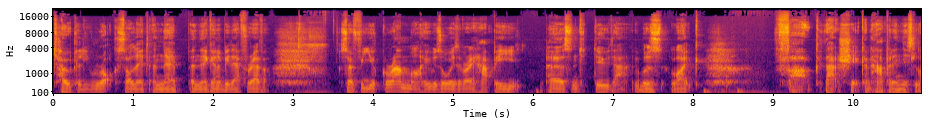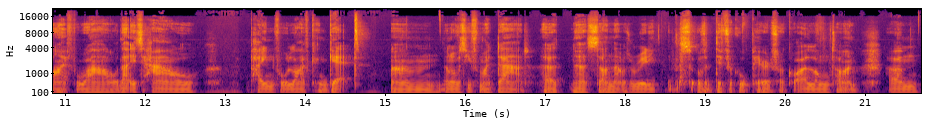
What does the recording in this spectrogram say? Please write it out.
totally rock solid and they're and they're going to be there forever. So for your grandma who was always a very happy person to do that it was like fuck that shit can happen in this life. Wow that is how painful life can get. Um, and obviously for my dad, her her son, that was a really sort of a difficult period for quite a long time. Um,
